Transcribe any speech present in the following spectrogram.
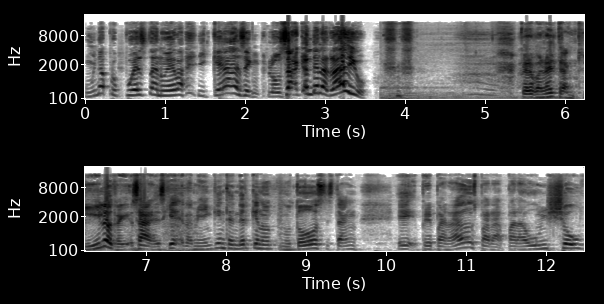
una propuesta nueva, y ¿qué hacen? Lo sacan de la radio. Pero Manuel, tranquilo, tra- o sea, es que también hay que entender que no, no todos están eh, preparados para, para un show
